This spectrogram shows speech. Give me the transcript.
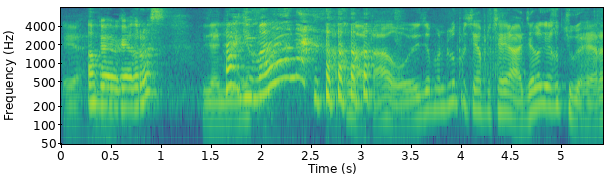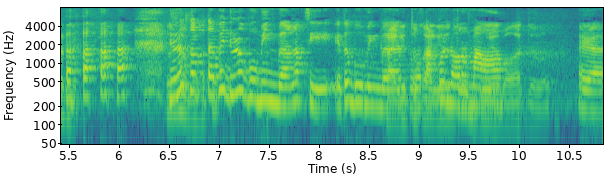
Iya. Oke oke terus? dijanjinya- Hah gimana? Aku nggak tahu. Ya, zaman dulu percaya percaya aja lagi. Aku juga heran. deh. dulu tuh, tapi dulu booming banget sih. Itu booming Kayak banget. gitu kayak aku gitu normal. booming banget dulu. Iya.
